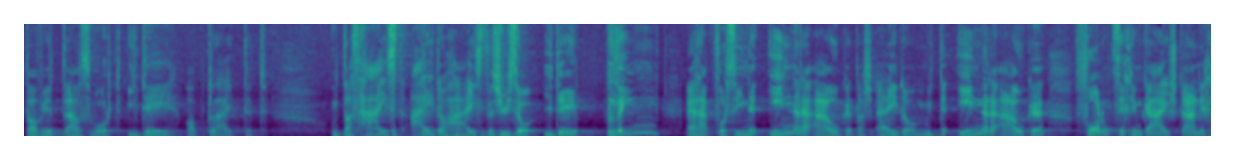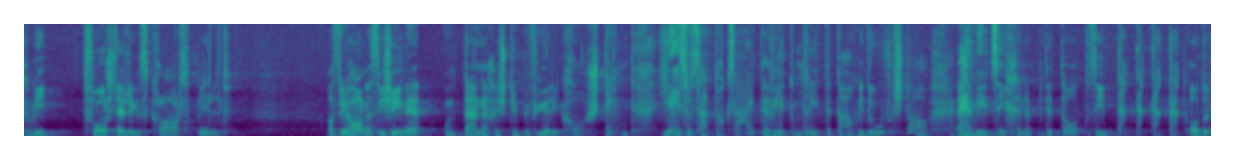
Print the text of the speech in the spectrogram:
Da wird auch das Wort Idee abgeleitet. Und das heißt, Eido heißt, das ist wie so Idee, bling. Er hat vor seinen inneren Augen, das ist Eido, mit den inneren Augen formt sich im Geist eigentlich wie die Vorstellung ein klares Bild. Also Johannes ist rein und dann ist die Überführung gekommen. Stimmt, Jesus hat doch gesagt, er wird am dritten Tag wieder aufstehen. Er wird sicher nicht bei den Toten sein. Tak, tak, tak, tak. Oder?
